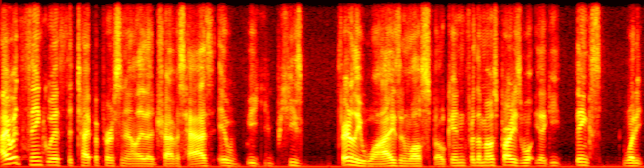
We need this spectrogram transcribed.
I would think with the type of personality that Travis has, it he's fairly wise and well spoken for the most part. He's like he thinks what he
